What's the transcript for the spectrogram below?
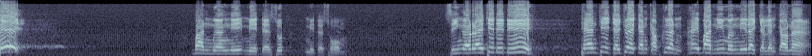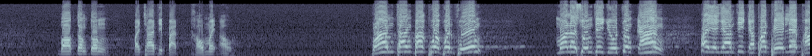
นี้ บ้านเมืองนี้มีแต่สุดมีแต่โทมสิ่งอะไรที่ดีๆ แทนที่จะช่วยกันขับเคลื่อน ให้บ้านนี้เมืองนี้ได้เจริญก้าวหน้า บอกตรงๆประชาธิปัตย์เขาไม่เอา พร้อมทั้งพรรคพวกเพื่อนฝูงมรสุมที่อยู่ช่วงกลาง พยายามที่จะพัดเพลและเผา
